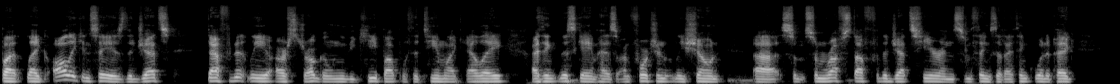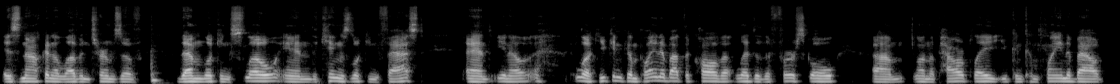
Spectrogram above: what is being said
But like all I can say is the Jets definitely are struggling to keep up with a team like LA. I think this game has unfortunately shown uh, some some rough stuff for the Jets here and some things that I think Winnipeg is not going to love in terms of them looking slow and the Kings looking fast. And, you know, look, you can complain about the call that led to the first goal um, on the power play. You can complain about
